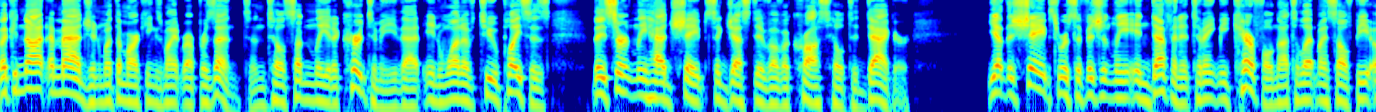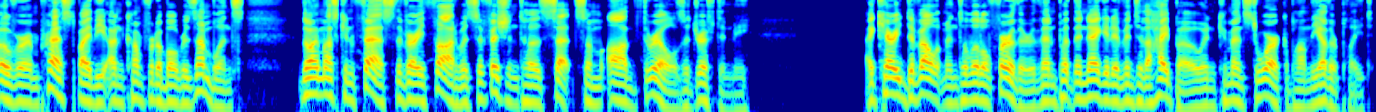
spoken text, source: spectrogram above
but could not imagine what the markings might represent until suddenly it occurred to me that in one of two places they certainly had shapes suggestive of a cross hilted dagger. Yet the shapes were sufficiently indefinite to make me careful not to let myself be over impressed by the uncomfortable resemblance though I must confess the very thought was sufficient to set some odd thrills adrift in me. I carried development a little further, then put the negative into the hypo and commenced work upon the other plate.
